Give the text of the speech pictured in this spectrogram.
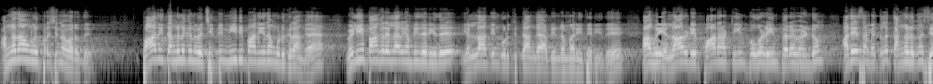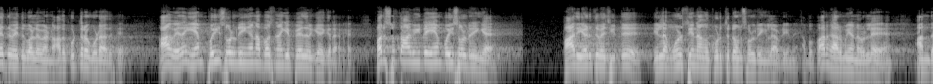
அங்கதான் அவங்களுக்கு பிரச்சனை வருது. பாதி தங்களுக்குன்னு வச்சுட்டு மீதி பாதியை தான் கொடுக்குறாங்க. வெளியே பார்க்குற எல்லாருக்கும் எப்படி தெரியுது? எல்லாத்தையும் கொடுத்துட்டாங்க அப்படின்ற மாதிரி தெரியுது. ஆகவே எல்லாருடைய பாராட்டையும் புகழையும் பெற வேண்டும். அதே சமயத்தில் தங்களுக்கும் சேர்த்து வைத்துக் கொள்ள வேண்டும். அதை கொடுத்துடக்கூடாது. ஆகவே தான் ஏன் பொய் சொல்றீங்கன்னு அப்போ நாங்கள் பேதர் கேட்குறாரு பரிசுத்தாவிகிட்ட ஏன் பொய் சொல்றீங்க? பாதி எடுத்து வச்சுக்கிட்டு இல்லை முழுசையும் நாங்கள் கொடுத்துட்டோம்னு சொல்றீங்களே அப்படின்னு. அப்போ பாருங்க அருமையானவர்களே அந்த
